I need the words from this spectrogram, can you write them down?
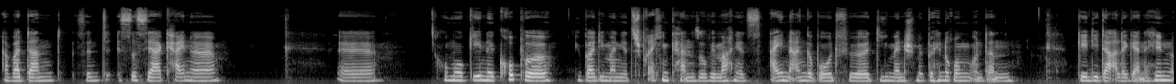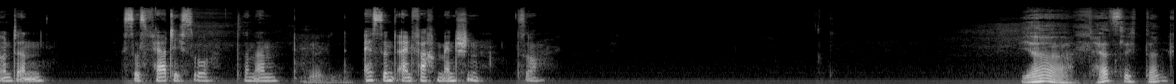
Aber dann sind, ist es ja keine äh, homogene Gruppe, über die man jetzt sprechen kann. So, wir machen jetzt ein Angebot für die Menschen mit Behinderung und dann gehen die da alle gerne hin und dann ist das fertig so, sondern ja, genau. es sind einfach Menschen. So. Ja, herzlichen Dank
